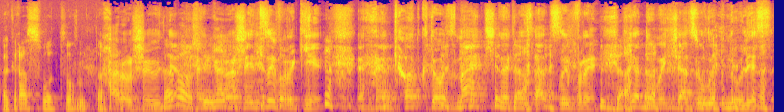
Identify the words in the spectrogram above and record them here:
Как раз вот он... такой. Хорошие у тебя, Хороший. хорошие циферки. Тот, кто знает, что это за цифры, я думаю, сейчас улыбнулись.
